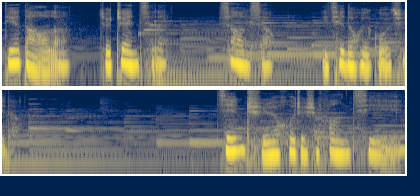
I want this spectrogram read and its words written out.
跌倒了就站起来，笑一笑，一切都会过去的。坚持或者是放弃，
